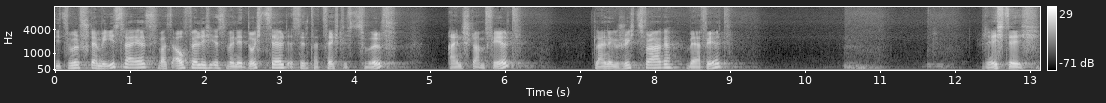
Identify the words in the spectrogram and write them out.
die zwölf Stämme Israels. Was auffällig ist, wenn ihr durchzählt, es sind tatsächlich zwölf. Ein Stamm fehlt. Kleine Geschichtsfrage, wer fehlt? Richtig.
